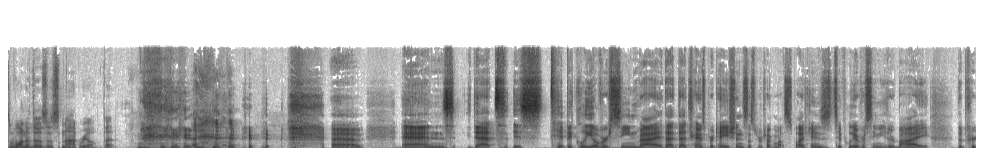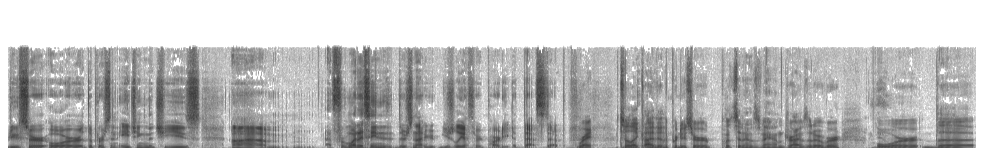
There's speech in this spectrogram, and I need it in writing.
one of those is not real, but uh, and that is typically overseen by that that transportation since we're talking about supply chains is typically overseen either by the producer or the person aging the cheese um, from what i've seen there's not usually a third party at that step Right. So like either the producer puts it in his van, drives it over, or the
